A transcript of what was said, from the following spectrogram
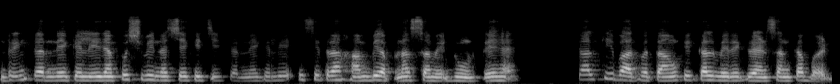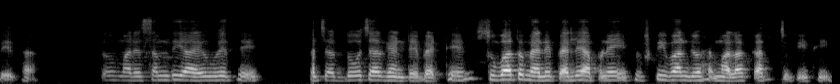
ड्रिंक करने के लिए या कुछ भी नशे की चीज़ करने के लिए, इसी तरह हम भी अपना समय ढूंढते हैं। कल की बात बताऊँ कि कल मेरे ग्रैंडसन का बर्थडे था। तो हमारे समधी आए हुए थे अच्छा दो चार घंटे बैठे। सुबह तो मैंने पहले अपने फिफ्टी वन जो है, माला कर चुकी थी।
